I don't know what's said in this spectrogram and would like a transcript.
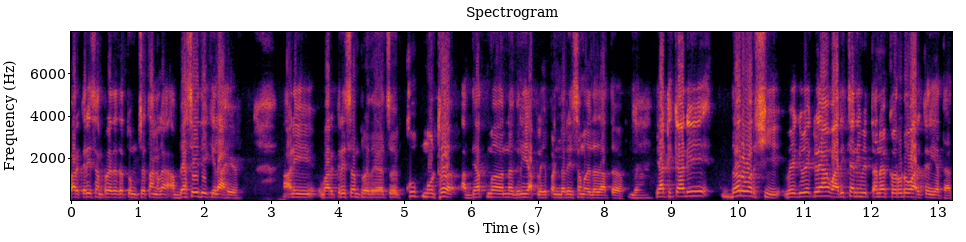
वारकरी संप्रदायाचा तुमचा चांगला अभ्यासही देखील आहे. आणि वारकरी संप्रदायाचं खूप मोठं अध्यात्म नगरी आपलं हे पंढरी समजलं जातं. या ठिकाणी दरवर्षी वेगवेगळ्या वारीच्या निमित्तानं करोडो वारकरी येतात.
